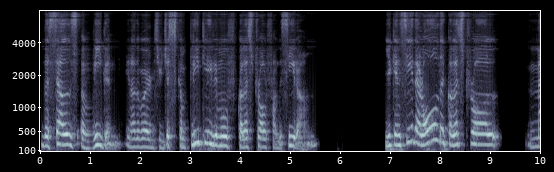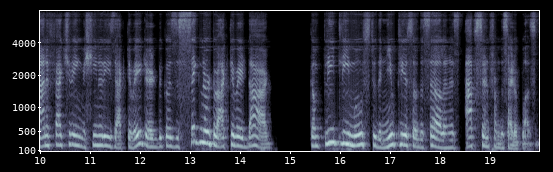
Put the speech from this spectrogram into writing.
the cells a vegan, in other words, you just completely remove cholesterol from the serum, you can see that all the cholesterol manufacturing machinery is activated because the signal to activate that completely moves to the nucleus of the cell and is absent from the cytoplasm.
